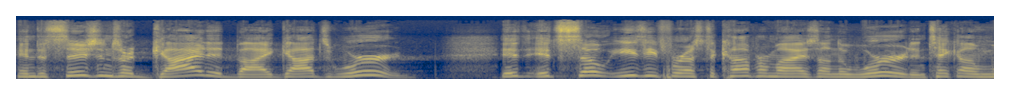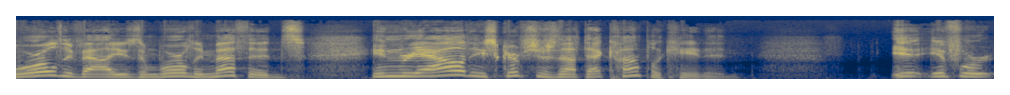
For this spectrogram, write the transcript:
and decisions are guided by God's word. it, it's so easy for us to compromise on the word and take on worldly values and worldly methods. In reality, Scripture is not that complicated. If we're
